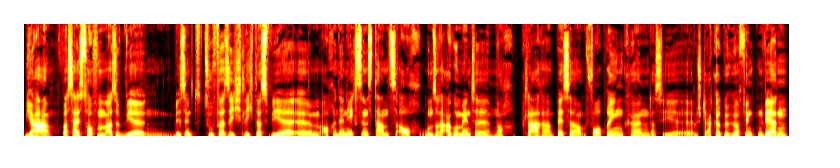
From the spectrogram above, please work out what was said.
Ja, was heißt hoffen? Also wir, wir sind zuversichtlich, dass wir ähm, auch in der nächsten Instanz auch unsere Argumente noch klarer, besser vorbringen können, dass sie äh, stärker Gehör finden werden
